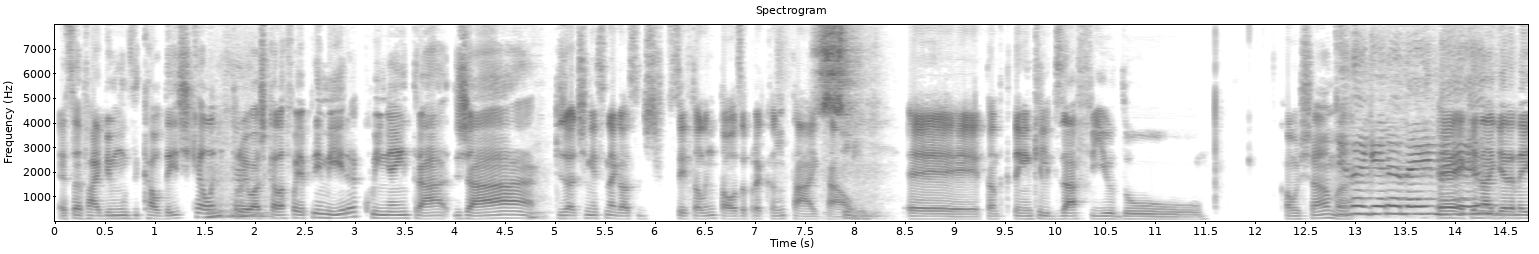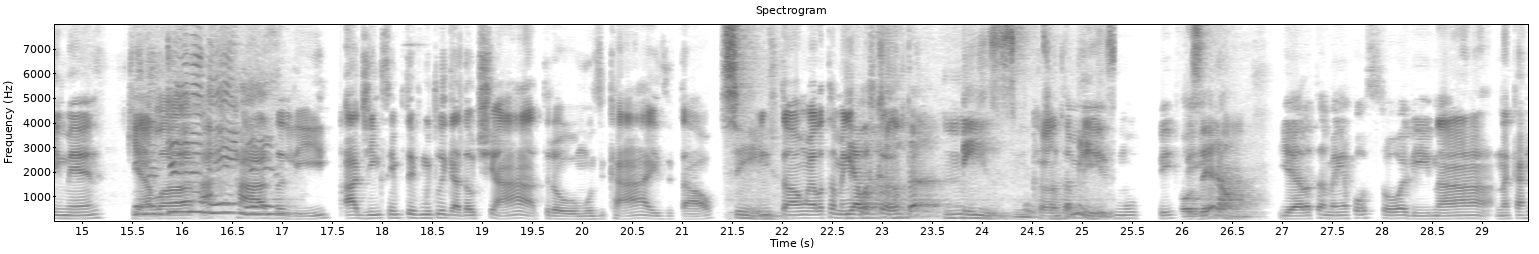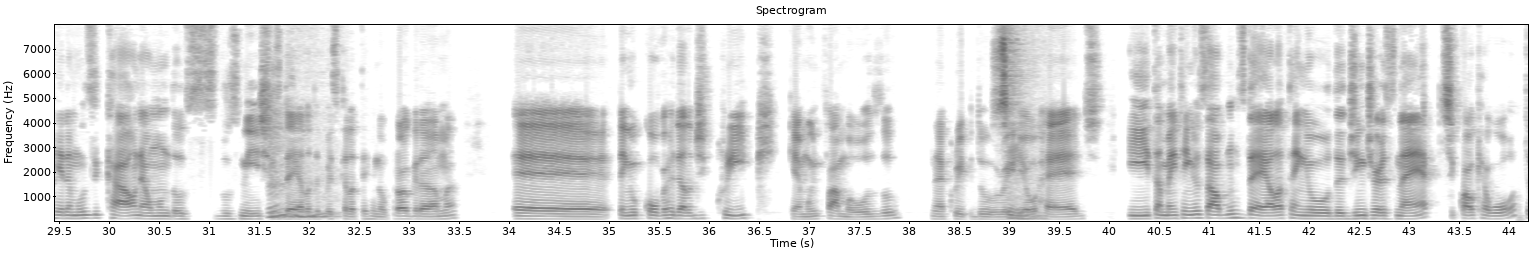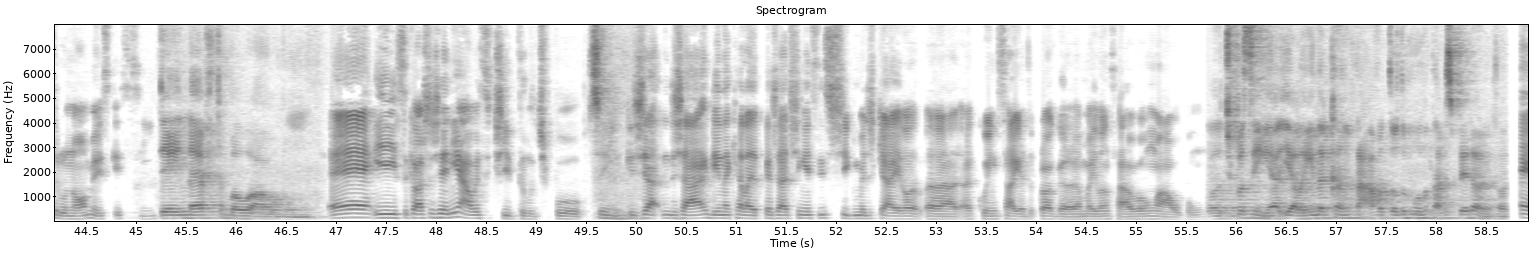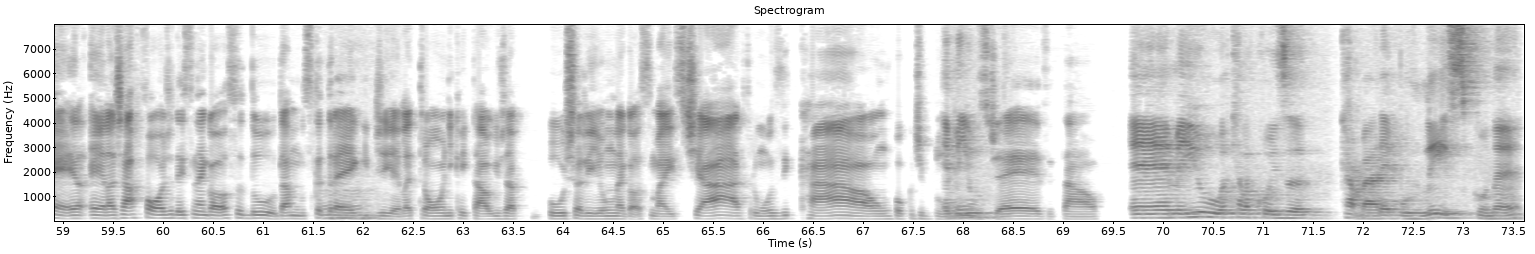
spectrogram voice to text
essa vibe musical desde que ela Uhum. entrou. Eu acho que ela foi a primeira Queen a entrar já que já tinha esse negócio de ser talentosa pra cantar e tal. Sim. É, tanto que tem aquele desafio do como chama? Can I get a name? É, Can I Get an Amen? Que Can ela an amen? arrasa ali. A Jinx sempre teve muito ligada ao teatro, musicais e tal. Sim. Então ela também E ela apostou- canta mesmo. canta mesmo, perfeito. Vozeirão. E ela também apostou ali na, na carreira musical, né? Um dos, dos nichos Uhum. dela, depois que ela terminou o programa. É, tem o cover dela de Creep, que é muito famoso, né? Creep do Sim. E também tem os álbuns dela, tem o The Ginger Snapped, qual que é o outro nome? Eu esqueci. The Inevitable Album. É, isso que eu acho genial, esse título, tipo... Sim. Que já, já ali naquela época já tinha esse estigma de que ah, ela- a, a Queen saía do programa e lançava um álbum. Tipo assim, e ela ainda cantava, todo mundo tava esperando. Então, É, ela já foge desse negócio do, da música Uhum. drag, de eletrônica e tal, e já puxa ali um negócio mais teatro, musical, um pouco de blues, meio- jazz e tal. É meio aquela coisa cabaré burlesco, né?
